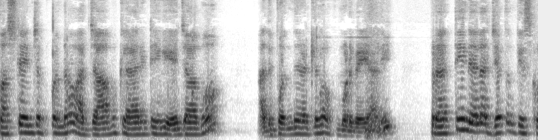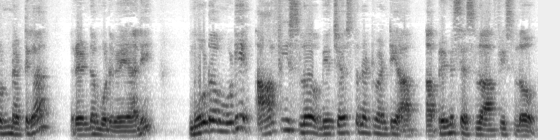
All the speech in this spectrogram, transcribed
ఫస్ట్ ఏం చెప్పుకున్నాం? ఆ జాబ్ క్లారిటీగా ఏ జాబో అది పొందినట్లుగా ఒక మూడు వేయాలి. ప్రతి నెల జీతం తీసుకుంటున్నట్టుగా రెండో మూడు వేయాలి. మూడో మూడి ఆఫీస్లో మీరు చేస్తున్నటువంటి ఆ- ఆ ప్రిమిసెస్లో ఆఫీస్లో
